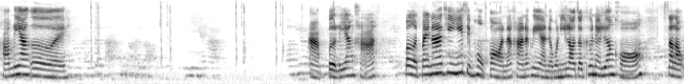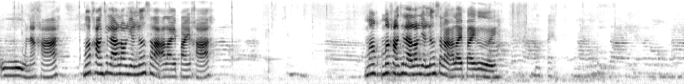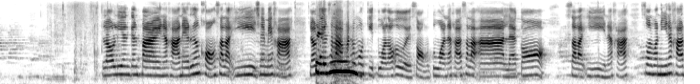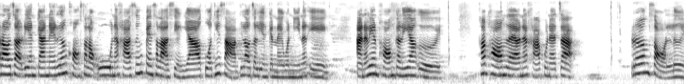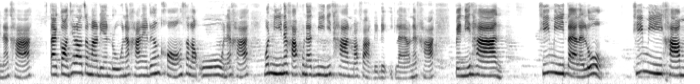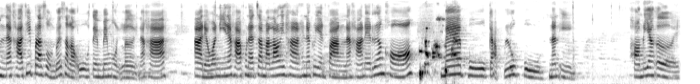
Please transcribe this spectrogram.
พร้อมหรือยังเอ่ยอะเปิดหรือยังคะ เปิดไปหน้าที่ 26 ก่อนนะคะ นักเรียน เดี๋ยววันนี้เราจะขึ้นในเรื่องของสระอูนะคะ เมื่อครั้งที่แล้วเราเรียนเรื่องสระอะไรไปคะเมื่อเมื่อครั้งที่แล้วเราเรียนเรื่องสระอะไรไปเอ่ยเราเรียนกันไปนะคะ ในเรื่องของสระอีใช่ไหมคะ เราเรียนสระมาทั้งหมดกี่ตัวแล้วเอ่ยสองตัวนะคะ สระอาและก็สระอีนะคะ ส่วนวันนี้นะคะเราจะเรียนกันในเรื่องของสระอูนะคะ ซึ่งเป็นสระเสียงยาวตัวที่ 3 ที่เราจะเรียนกันในวันนี้นั่นเอง อ่านักเรียนพร้อมกันหรือยังเอ่ย ถ้าพร้อมแล้วนะคะคุณแอจะเริ่มสอนเลยนะคะ แต่ก่อนที่เราจะมาเรียนรู้นะคะในเรื่องของสระอูนะคะ วันนี้นะคะคุณแอดมีนิทานมาฝากเด็กๆอีกแล้วนะคะ เป็นนิทานที่มีแต่อะไรลูกที่มีคำนะคะที่ประสมด้วยสระอูเต็มไปหมดเลยนะคะอ่าเดี๋ยววันนี้นะคะคุณแอดจะมาเล่านิทานให้นักเรียนฟังนะคะ ในเรื่องของแม่ปูกับลูกปูนั่นเอง พร้อมหรือยังเอ่ย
